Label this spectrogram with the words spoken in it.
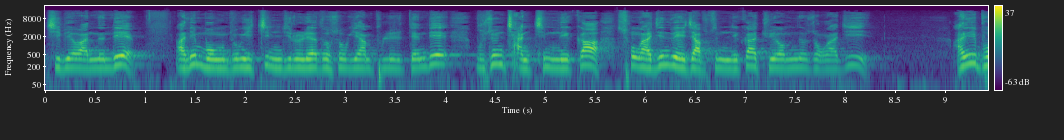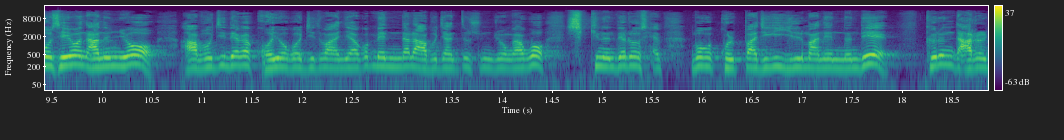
집에 왔는데 아니 몽둥이 찜질을 해도 속이 안 풀릴 텐데 무슨 잔치입니까? 송아지는 왜 잡습니까? 죄 없는 송아지. 아니 보세요. 나는요 아버지 내가 고여거지도 아니하고 맨날 아버지한테 순종하고 시키는 대로 세- 뭐 골빠지기 일만 했는데 그런 나를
